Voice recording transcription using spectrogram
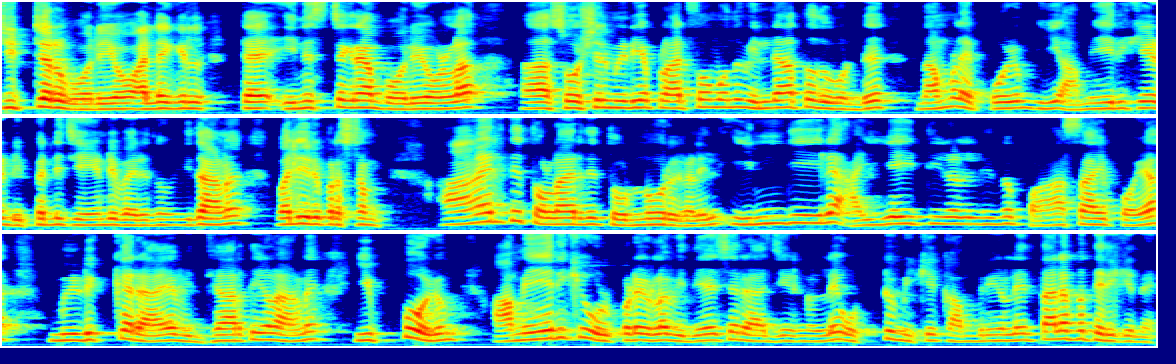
ട്വിറ്റർ പോലെയോ അല്ലെങ്കിൽ ഇൻസ്റ്റഗ്രാം പോലെയോ ഉള്ള സോഷ്യൽ മീഡിയ പ്ലാറ്റ്ഫോം ഒന്നും ഇല്ലാത്തത് കൊണ്ട് നമ്മൾ എപ്പോഴും ഈ അമേരിക്കയെ ഡിപ്പെൻഡ് ചെയ്യേണ്ടി വരുന്നു. ഇതാണ് വലിയൊരു പ്രശ്നം. ആയിരത്തി തൊള്ളായിരത്തി തൊണ്ണൂറുകളിൽ ഇന്ത്യയിലെ ഐ ഐ ടികളിൽ നിന്ന് പാസ്സായി പോയ മിടുക്കരായ വിദ്യാർത്ഥികളാണ് ഇപ്പോഴും അമേരിക്ക ഉൾപ്പെടെയുള്ള വിദേശ രാജ്യങ്ങളിലെ ഒട്ടുമിക്ക കമ്പനികളുടെയും തലപ്പത്തിരിക്കുന്നത്.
